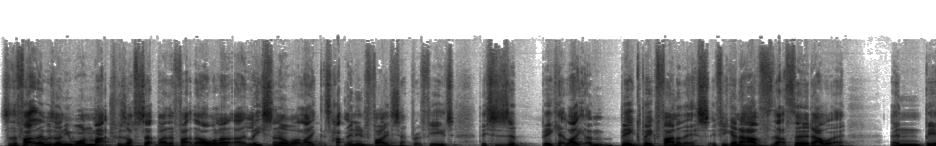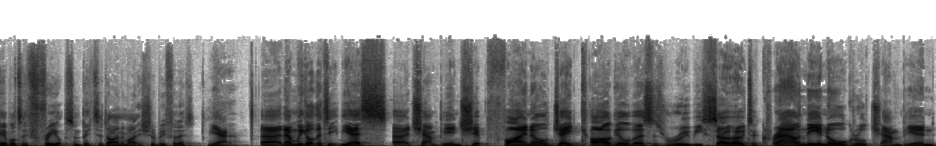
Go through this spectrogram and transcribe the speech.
So the fact there was only one match was offset by the fact that oh well at least I know what like is happening in five separate feuds. This is a big like I'm a big big fan of this. If you're going to have that third hour and be able to free up some bits of Dynamite, it should be for this. yeah. Uh, then we got the TBS uh, Championship final. Jade Cargill versus Ruby Soho to crown the inaugural champion.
